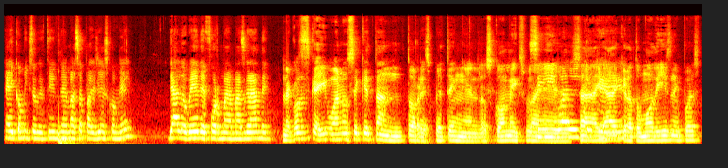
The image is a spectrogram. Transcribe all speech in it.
hay cómics donde tiene más apariciones con él, ya lo ve de forma más grande. La cosa es que ahí igual no sé qué tanto respeten en los cómics. Sí, igual O sea, ya que- de que lo tomó Disney, pues.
